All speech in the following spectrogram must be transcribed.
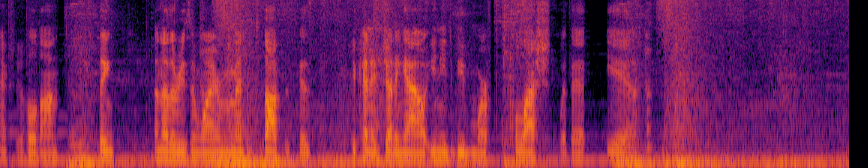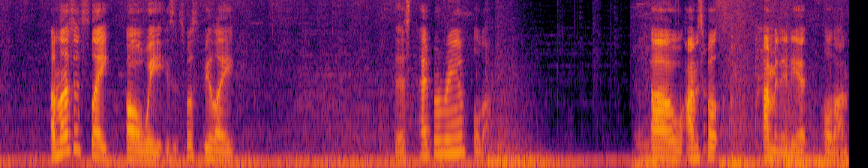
Actually, hold on. I think another reason why her momentum stops is because you're kind of jutting out. You need to be more flush with it. Yeah. Unless it's like, oh wait, is it supposed to be like this type of ramp? Hold on. Oh, I'm supposed, I'm an idiot. Hold on.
